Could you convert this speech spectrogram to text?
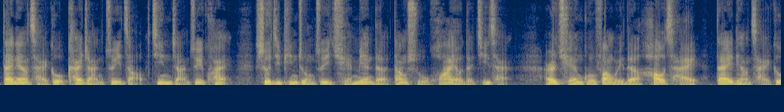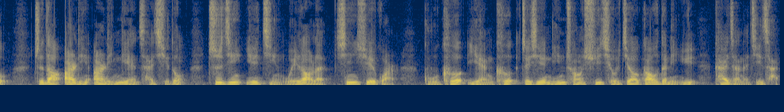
带量采购开展最早、进展最快、设计品种最全面的，当属化药的集采；而全国范围的耗材带量采购，直到二零二零年才启动，至今也仅围绕了心血管、骨科、眼科这些临床需求较高的领域开展了集采。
